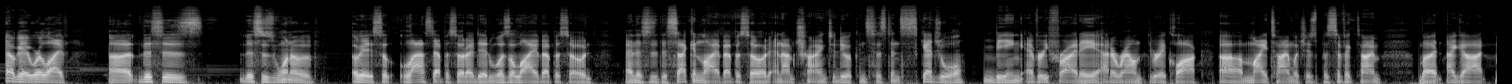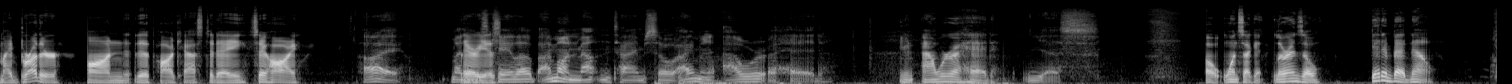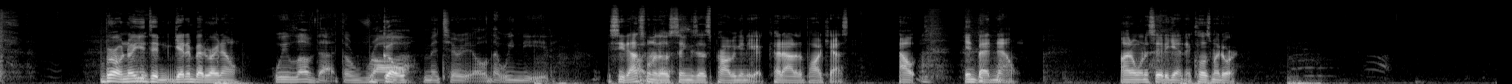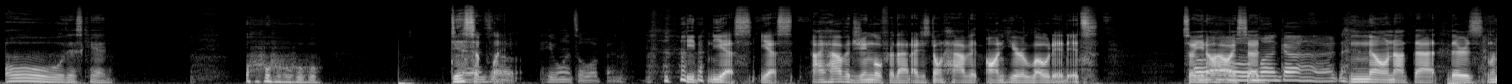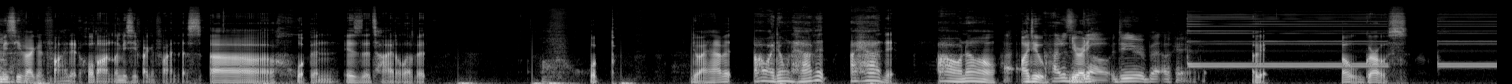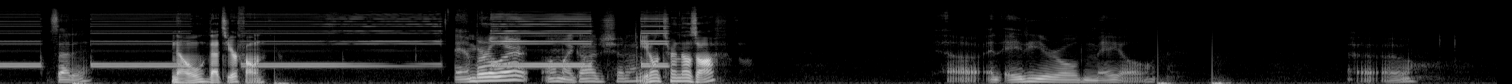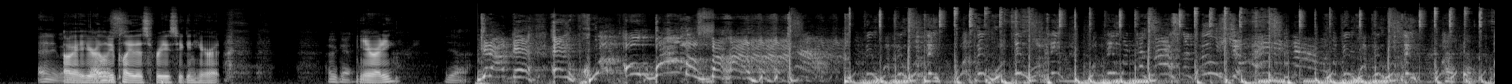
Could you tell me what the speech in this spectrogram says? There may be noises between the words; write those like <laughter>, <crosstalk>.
Okay, we're live. Uh, this is this is one of okay. So last episode I did was a live episode, and this is the second live episode. And I'm trying to do a consistent schedule, being every Friday at around three o'clock uh, my time, which is Pacific time. But I got my brother on the podcast today. Say hi. Hi. My There name is is. Caleb. I'm on Mountain Time, so I'm an hour ahead. You're an hour ahead. Yes. Oh, one second, Lorenzo, get in bed now. Bro, no, you didn't. Get in bed right now. We love that. The raw Go. material that we need. You see, that's one of those things that's probably going to get cut out of the podcast. Out. In bed now. I don't want to say it again and close my door. Oh, this kid. Oh. Discipline. Lorenzo, he wants a whooping. He, <laughs> yes, yes. I have a jingle for that. I just don't have it on here loaded. It's so you know how I said Oh my god. <laughs> no, not that. There's let me see if I can find it. Hold on, let me see if I can find this. Uh whoopin' is the title of it. Whoop. Do I have it? Oh, I don't have it. I had it. Oh no. I do. How does you it ready? go? Do your best. Okay. okay. Oh, gross. Is that it? No, that's your phone. Amber Alert? Oh my god, shut up. You don't turn those off? Uh, an 80 year old male. Uh oh. Anyway. Okay, here, that let me play this for you so you can hear it. <laughs> Okay. You ready? Yeah. Get out there and whoop Obama's behind. Whooping, whooping, whooping, whooping, whooping, whooping, whooping with the Constitution. Whooping, whooping, whooping,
